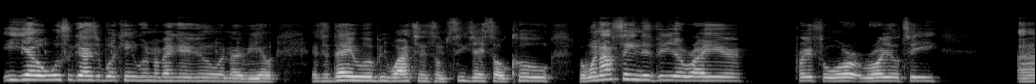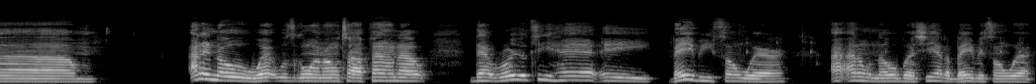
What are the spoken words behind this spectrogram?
yo, what's up, guys? Your boy King with my back here doing another video. And today we'll be watching some CJ So Cool. But when I seen this video right here, pray for royalty. Um, I didn't know what was going on until I found out that royalty had a baby somewhere I, I don't know, but she had a baby somewhere.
